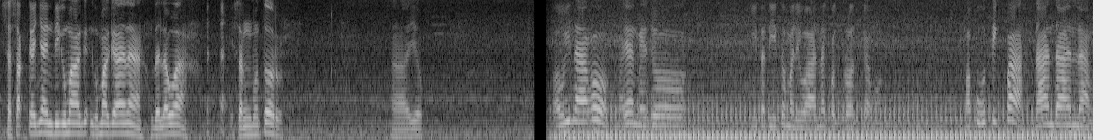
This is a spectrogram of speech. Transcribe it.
Sasakyan niya hindi gumag- gumagana. Dalawa. Isang motor. Ayop. Pauwi na ako. Ayan, medyo kita dito maliwanag pag front cam oh. Maputik pa, dahan-dahan lang.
